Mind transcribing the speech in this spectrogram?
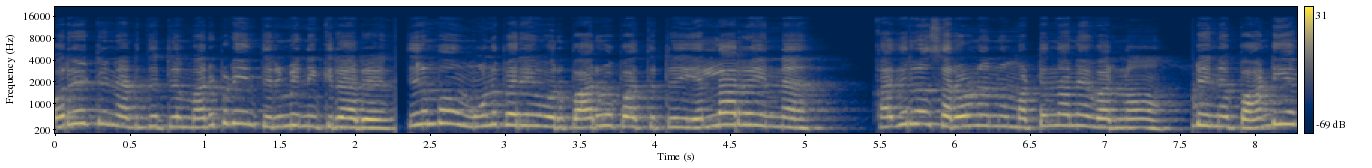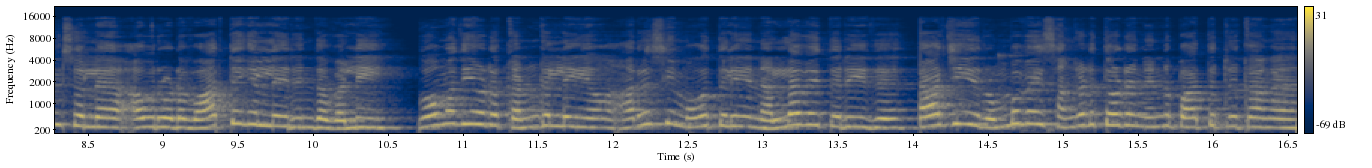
ஒரேட்டு நடந்துட்டு மறுபடியும் திரும்பி நிற்கிறாரு திரும்பவும் மூணு பேரையும் ஒரு பார்வை பார்த்துட்டு எல்லாரும் என்ன? கதிரும் சரவணனும் மட்டும்தானே வரணும்? அப்படின்னு பாண்டியன் சொல்ல அவரோட வார்த்தைகள்ல இருந்த வழி கோமதியோட கண்கள்லையும் அரசி முகத்திலையும் நல்லாவே தெரியுது. ராஜியும் ரொம்பவே சங்கடத்தோட நின்று பார்த்துட்டு இருக்காங்க.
